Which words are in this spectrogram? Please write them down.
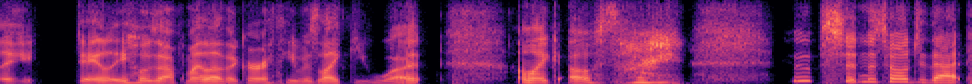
daily, daily hose off my leather girth. He was like, You what? I'm like, Oh, sorry. Oops, shouldn't have told you that.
